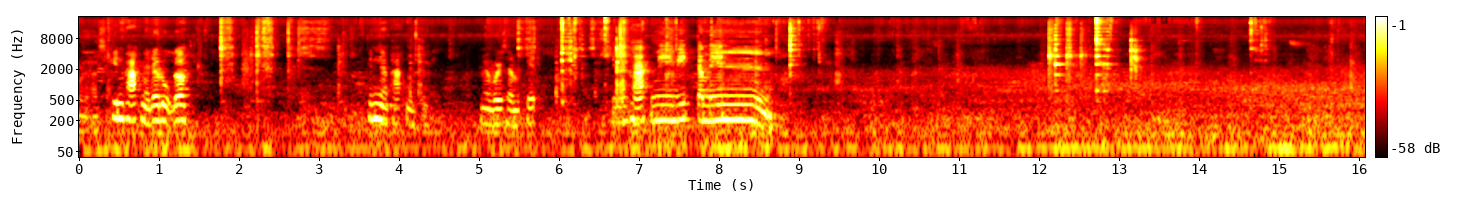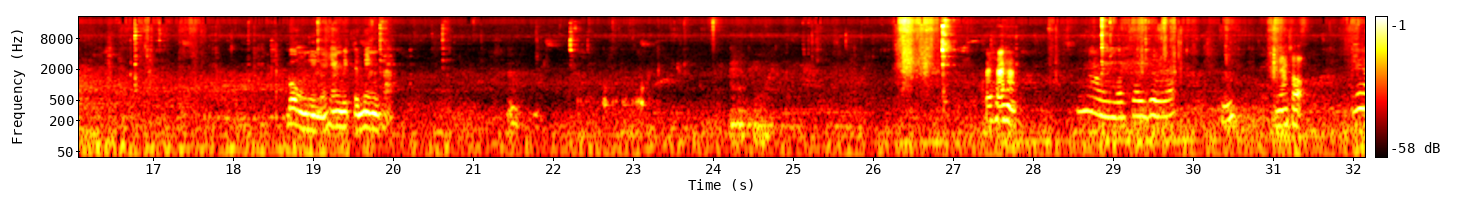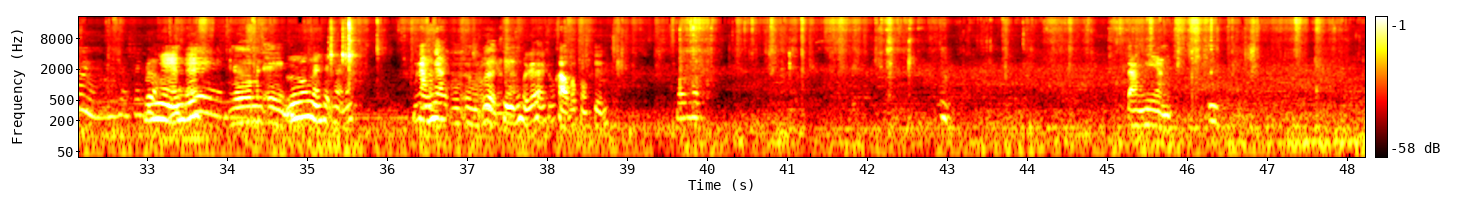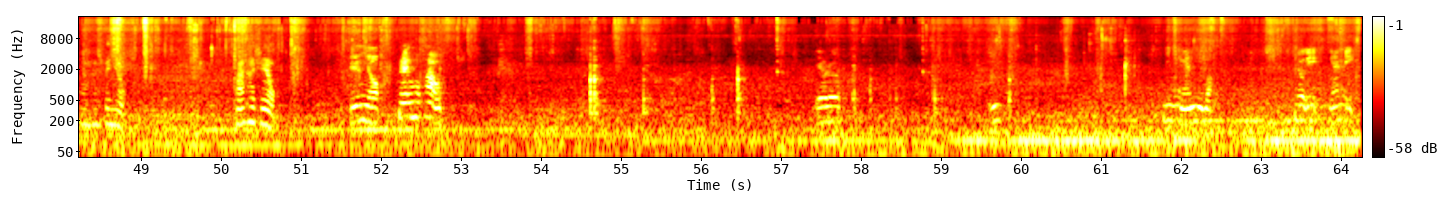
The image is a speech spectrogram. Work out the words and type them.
บริษัทกินพักหน่อยเด้อลูกเด้อกินเนี่ยพักหน่อยแม่บริษัทเพชร กินผักมีวิตามิน บ่งนี่นะแห้งวิตามินค่ะไปใช้หานั่งบ่เคยดูแล้วยังก็นั่งบ่เคยมันแหงนเด้ เออมันเองมึงลงไหนเห็นไหนนะมันนั่งยังเออเออเออคืนไปเรื่อยทุกเขากับผมคืนบ่บ่ต่างเงียง มาให้เป็นหยกมาให้เป็นหยกกินยกแม่งหัวเข่าเดี๋ยวเลยอืมมีแงนอยู่บ่เดี๋ยวอีกแงนอีก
